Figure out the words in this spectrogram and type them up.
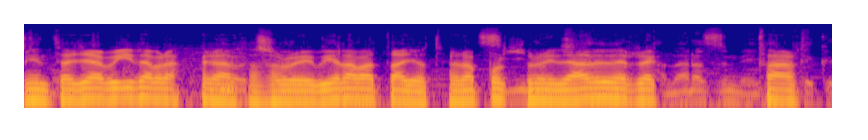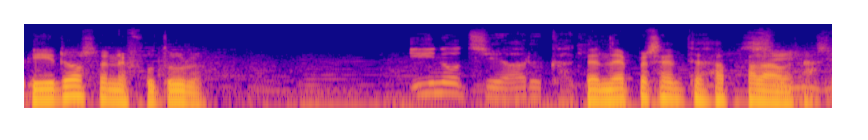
Mientras haya vida habrá esperanza, sobrevivir a la batalla, os traerá oportunidades de resarciros en el futuro. Tendréis presentes esas palabras.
